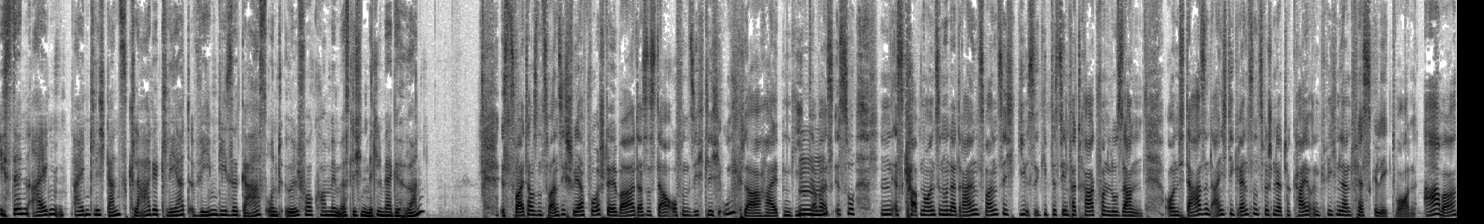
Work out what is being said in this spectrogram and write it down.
Ist denn eigentlich ganz klar geklärt, wem diese Gas- und Ölvorkommen im östlichen Mittelmeer gehören? Ist 2020 schwer vorstellbar, dass es da offensichtlich Unklarheiten gibt. Mhm. Aber es ist so, hm, es gab 1923 gibt es den Vertrag von Lausanne. Und da sind eigentlich die Grenzen zwischen der Türkei und Griechenland festgelegt worden. Aber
